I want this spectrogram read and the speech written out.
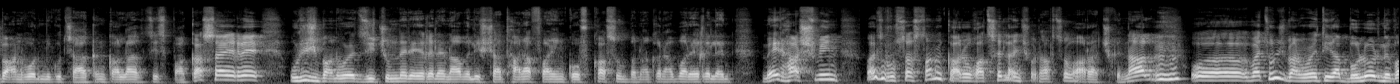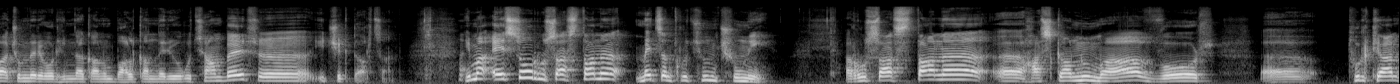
բան, որ միգուցե ակնկալածից պակաս ա եղել, ուրիշ բան, որ այդ զիջումները եղել են ավելի շատ հարավային Կովկասում, բնականաբար եղել են մեր հաշվին, բայց Ռուսաստանը կարողացել է ինչ որ հարցով առաջ գնալ, բայց ուրիշ բան, որ այդ իր բոլոր նվաճումները, որ հիմնականում Բալկանների ուղությամբ էր, իջիկ դարձան։ Հիմա այսօր Ռուսաստանը մեծ ընտրություն չունի։ Ռուսաստանը հասկանում է, որ Թուրքիան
